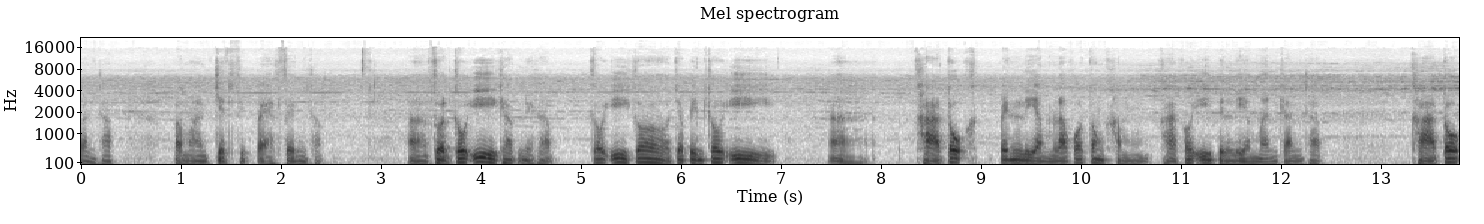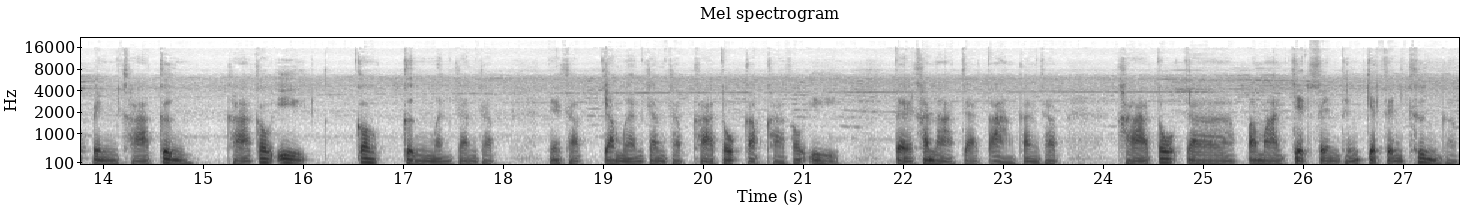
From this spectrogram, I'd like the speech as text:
กันครับ ประมาณ 78เซนครับอ่าส่วนเก้าอี้ครับเนี่ยครับเก้าอี้ก็จะเป็นเก้าอี้อ่าขาโต๊ะเป็นเหลี่ยมเราก็ต้องทำขาเก้าอี้เป็นเหลี่ยมเหมือนกันครับ ขาโต๊ะเป็นขากึ่งขาเก้าอี้ก็ กึ่งเหมือนกันครับเนี่ยครับจะเหมือนกันครับขาโต๊ะกับขาเก้าอี้ แต่ขนาดจะต่างกันครับ ขาโต๊ะจะประมาณ7เซนถึง7เซนครึ่งครับ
